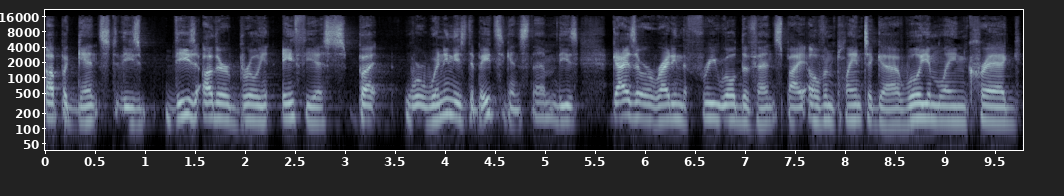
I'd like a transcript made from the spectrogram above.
up against these these other brilliant atheists, but were winning these debates against them. These guys that were writing the free will defense by Alvin Plantinga, William Lane Craig,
